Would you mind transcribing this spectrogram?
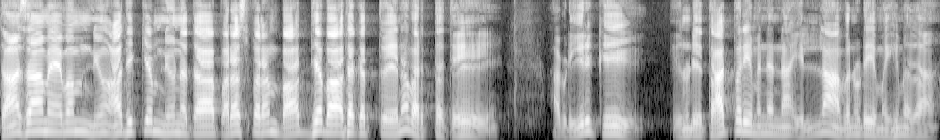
தாசாமேவம் நியூ ஆதிக்கம் நியூனதா பரஸ்பரம் பாத்திய பாத்தியபாதகத்வேன வர்த்தது. அப்படி இருக்குது இதனுடைய தாத்பரியம் என்னென்னா எல்லாம் அவனுடைய மகிமை தான்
